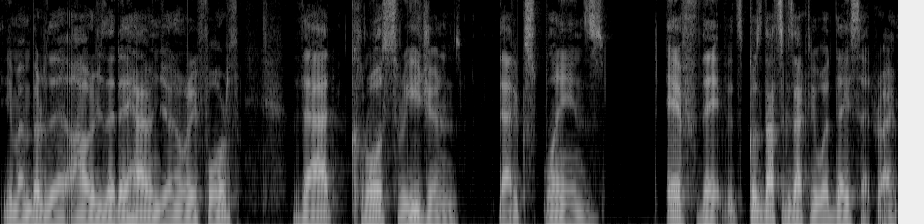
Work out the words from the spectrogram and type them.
You remember the outage that they have in January 4th? That cross regions that explains if they because that's exactly what they said right?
